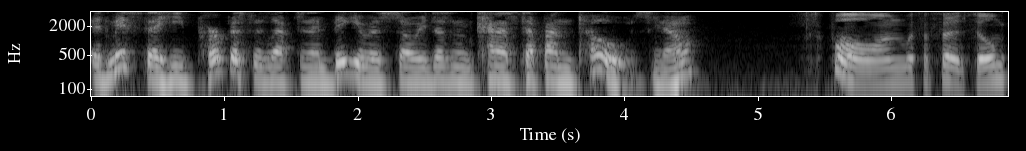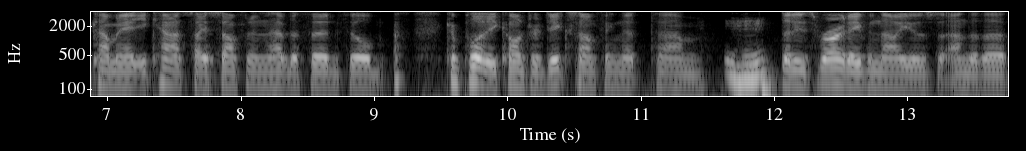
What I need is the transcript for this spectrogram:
admits that he purposely left it ambiguous so he doesn't kind of step on toes, you know? Well, and with a third film coming out, you can't say something and have the third film completely contradict something that um, Mm-hmm. that is wrote, even though he was under the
